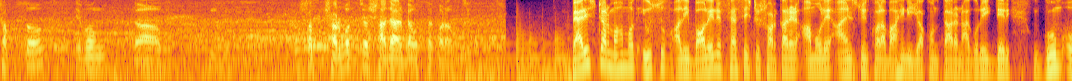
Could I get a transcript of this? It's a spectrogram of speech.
শক্ত এবং সব সর্বোচ্চ সাজার ব্যবস্থা করা উচিত। ব্যারিস্টার মোহাম্মদ ইউসুফ আলী বলেন ফ্যাসিস্ট সরকারের আমলে আইন শৃঙ্খলা বাহিনী যখন তার নাগরিকদের গুম ও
